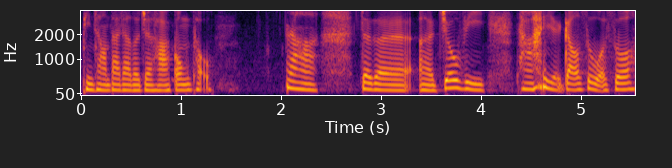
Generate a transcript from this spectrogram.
平常大家都叫他工头。那这个呃 Jovi 他也告诉我说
